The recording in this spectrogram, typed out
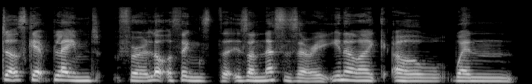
does get blamed for a lot of things that is unnecessary. You know, like, oh, when,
